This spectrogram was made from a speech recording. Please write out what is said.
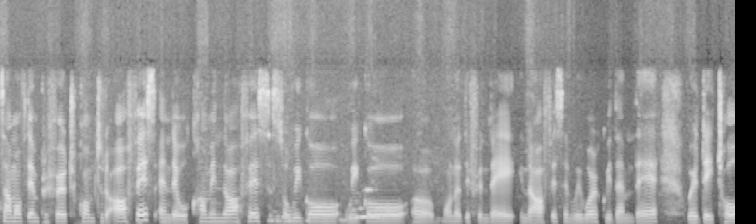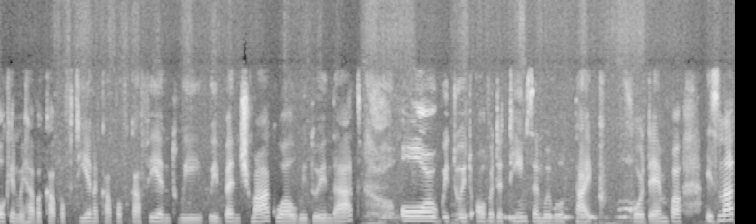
Some of them prefer to come to the office, and they will come in the office. So we go we go um, on a different day in the office, and we work with them there, where they talk, and we have a cup of tea and a cup of coffee, and we we benchmark while we're doing that, or we do it over the Teams, and we will type for them. But it's not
